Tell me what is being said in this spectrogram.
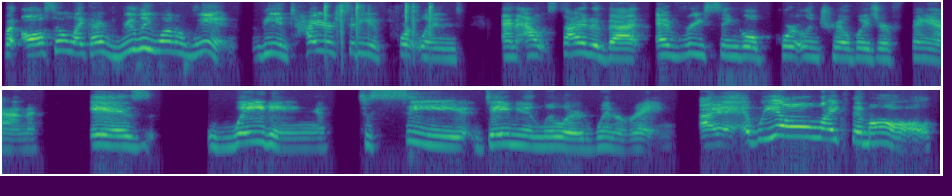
but also like, I really want to win. The entire city of Portland and outside of that, every single Portland Trailblazer fan is waiting to see Damian Lillard win a ring. I we all like them all,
